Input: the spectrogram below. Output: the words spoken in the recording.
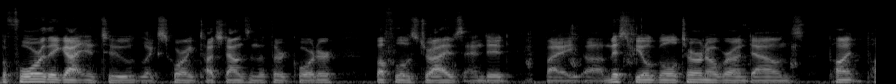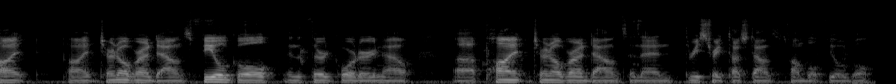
before they got into like scoring touchdowns in the third quarter, Buffalo's drives ended by uh, missed field goal, turnover on downs, punt, punt, punt, turnover on downs, field goal in the third quarter now, uh, punt, turnover on downs, and then three straight touchdowns, fumble, field goal.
